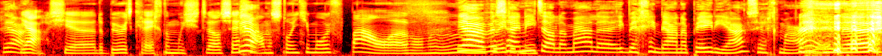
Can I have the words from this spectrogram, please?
Ja. ja. als je de beurt kreeg, dan moest je het wel zeggen. Anders stond je mooi voor paal. Uh, van, uh, Ja, we zijn niet allemaal. eh, ik ben geen Danapedia, zeg maar. en, eh,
